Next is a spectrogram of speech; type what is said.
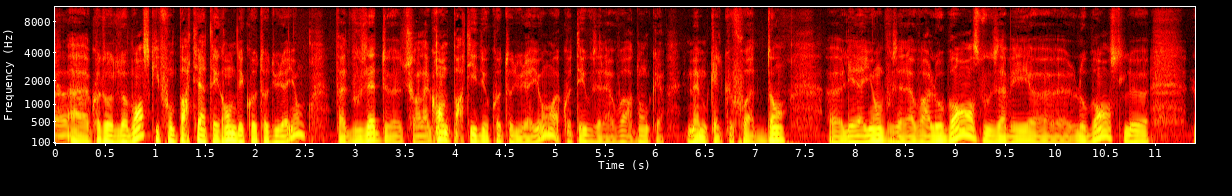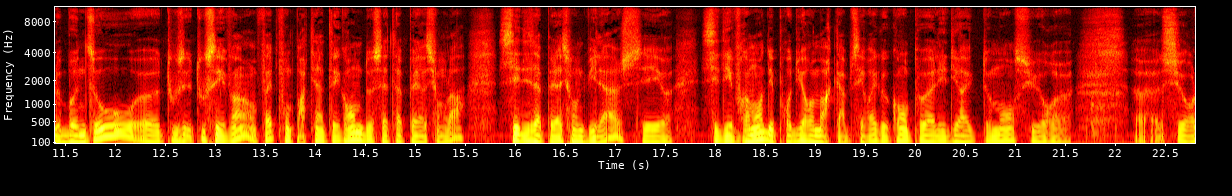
Euh... euh coteaux de Lobance qui font partie intégrante des coteaux du Layon. Vous êtes euh, sur la grande partie des coteaux du Layon. À côté, vous allez avoir donc même quelquefois dans euh, les Layons, vous allez avoir l'Aubance, vous avez l'Aubance, le, le Bonzo, tous, tous ces vins en fait font partie intégrante de cette appellation-là. C'est des appellations de village, c'est des, vraiment des produits remarquables. C'est vrai que quand on peut aller directement sur, euh, euh, sur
